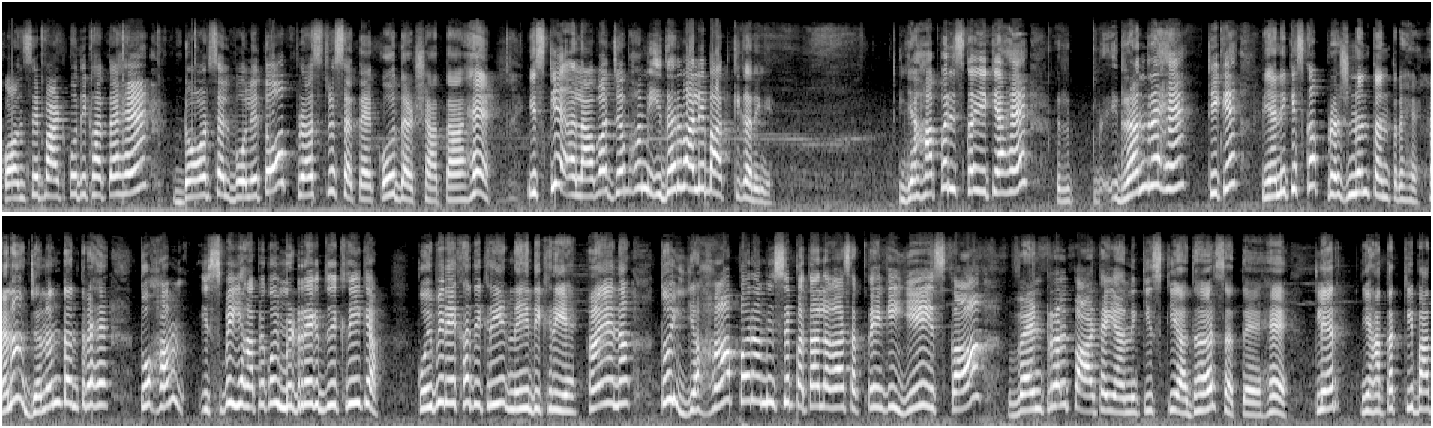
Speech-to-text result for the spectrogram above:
कौन से पार्ट को दिखाता है? डोर्सल बोले तो पृष्ठ सतह को दर्शाता है। इसके अलावा जब हम इधर वाले बात की करेंगे, यहाँ पर इसका ये क्या है? रंध्र है, ठीक है? यानी कि इसका प्रजनन तंत्र है है ना? जनन तंत्र है। तो हम इसमें यहाँ पे कोई मिड रेख दिख रही है क्या? कोई भी रेखा दिख रही है, नहीं दिख रही है। हाँ या ना? तो यहाँ पर हम इससे पता लगा सकते हैं कि ये इसका वेंट्रल पार्ट है, यानी कि इसकी अधर सतह है। क्लियर यहाँ तक की बात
